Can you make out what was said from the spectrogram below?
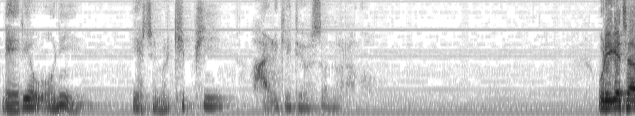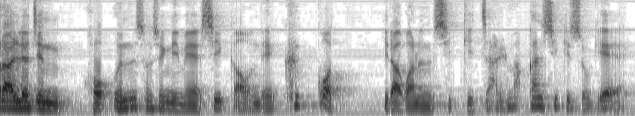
내려오니 예수님을 깊이 알게 되었었노라고. 우리에게 잘 알려진 고은 선생님의 시 가운데 그 꽃이라고 하는 시기, 짤막한 시기 속에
